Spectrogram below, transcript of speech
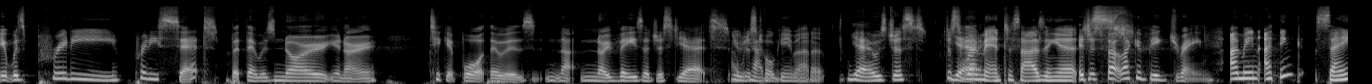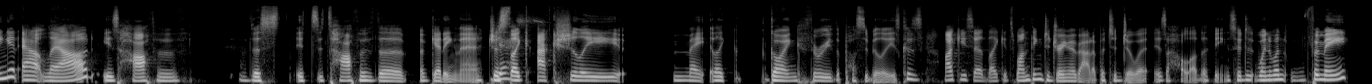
it was pretty, pretty set, but there was no, you know, ticket bought. There was no, no visa just yet. you were We just talking about it, Yeah, it was just, just yeah. romanticizing it. It just felt like a big dream. I mean, I think saying it out loud is half of this. It's it's half of the of getting there. Just like actually make like going through the possibilities because like you said like it's one thing to dream about it but to do it is a whole other thing so when, when for me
